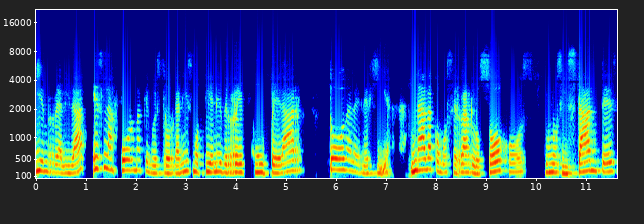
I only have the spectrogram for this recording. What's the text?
y en realidad es la forma que nuestro organismo tiene de recuperar toda la energía. Nada como cerrar los ojos unos instantes,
